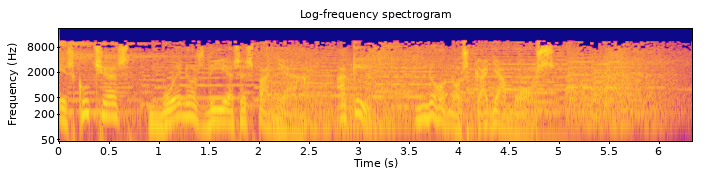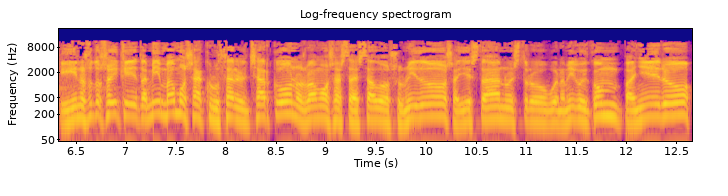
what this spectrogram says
Escuchas Buenos Días España. Aquí no nos callamos. Y nosotros hoy que también vamos a cruzar el charco, nos vamos hasta Estados Unidos. Ahí está nuestro buen amigo y compañero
